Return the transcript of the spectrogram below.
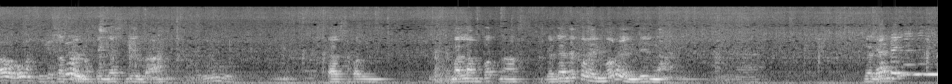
Oo, oh, tigas Kasi matigas, di ba? Mm. Tapos pag malambot na, gaganituin mo rin, di na. Kaya Gagan ganyan yun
